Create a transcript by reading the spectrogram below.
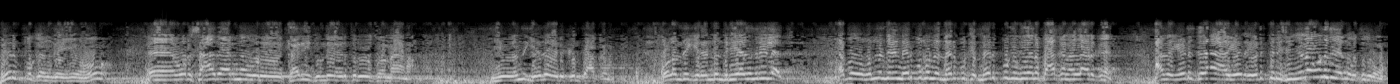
நெருப்பு கங்கையும் ஒரு சாதாரண ஒரு கறி துண்டை எடுத்துட்டு வர சொன்னானாம் வந்து எதை எடுக்குன்னு பார்க்கணும். குழந்தைக்கு ரெண்டும் தெரியாதுன்னு தெரியல. அப்ப ஒண்ணு தெரியும் நெருப்பு கொண்டு நெருப்பு நெருப்பு கங்கு தானே பார்க்க நல்லா இருக்கு. அதை எடுக்க எடு- எடுத்துட்டு செஞ்சா ஒண்ணு தெரியாது ஒத்துக்கிறோம்.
